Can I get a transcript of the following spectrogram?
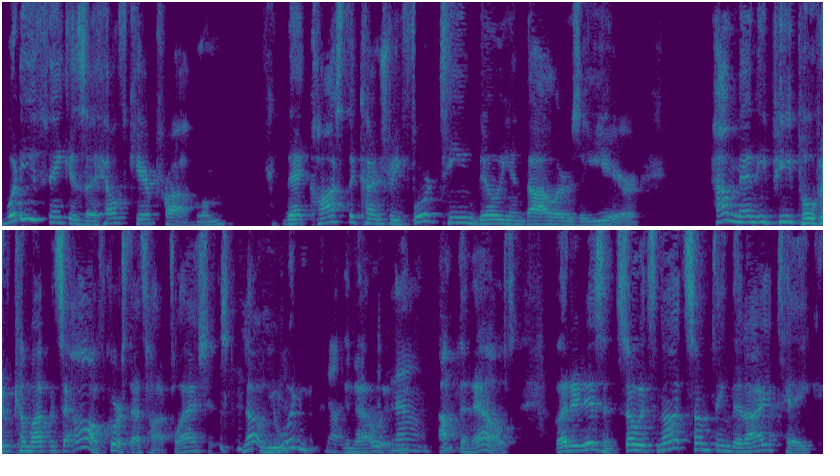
what do you think is a healthcare problem that costs the country $14 billion a year? How many people would come up and say, oh, of course, that's hot flashes? No, you wouldn't. you know, no. something else but it isn't. So it's not something that I take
